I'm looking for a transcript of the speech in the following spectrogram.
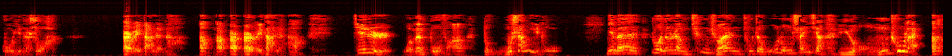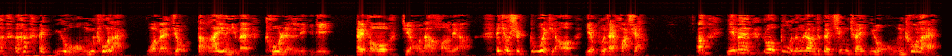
故意的说：“二位大人呐，啊二二二位大人啊，今日我们不妨赌上一赌。你们若能让清泉从这乌龙山下涌出来啊，涌出来。”我们就答应你们出人礼地，带头缴纳皇粮，也就是多缴也不在话下啊！你们若不能让这个清泉涌出来，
